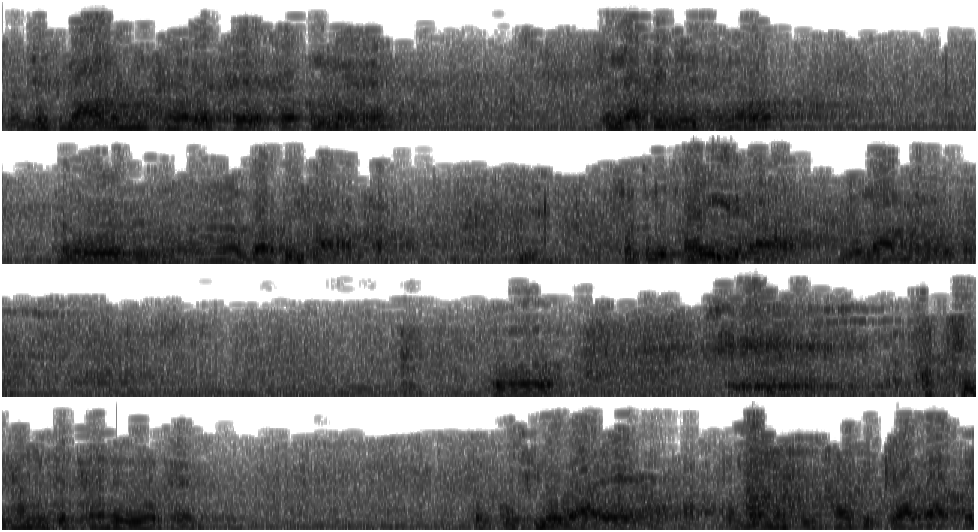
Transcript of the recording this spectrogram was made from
तो जिस गाँव में हम ठहरे थे स्वप्न में, सन्यासी देश में वो दर्दी खाना था। सचमुच है ये गाँव, जो नाम मैंने बताया। तो अच्छे ढंग से ठहरे हुए थे। तो कुछ लोग आए तो मैंने पूछा कि क्या बात है,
